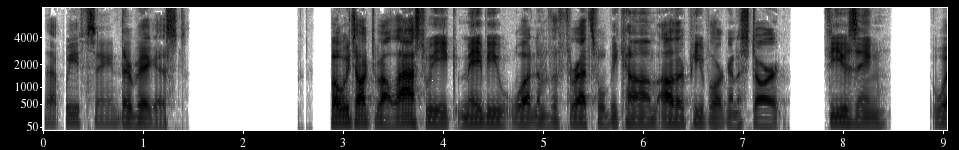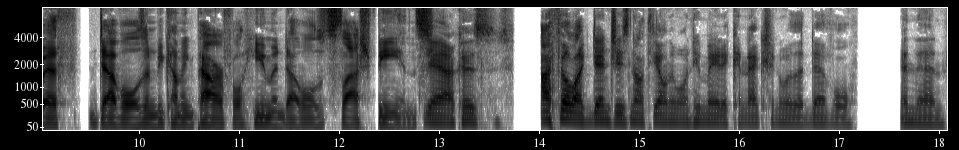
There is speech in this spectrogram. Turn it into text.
that we've seen. their biggest. But we talked about last week, maybe one of the threats will become other people are going to start fusing with devils and becoming powerful human devils slash fiends. Yeah, because I feel like Denji's not the only one who made a connection with a devil, and then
